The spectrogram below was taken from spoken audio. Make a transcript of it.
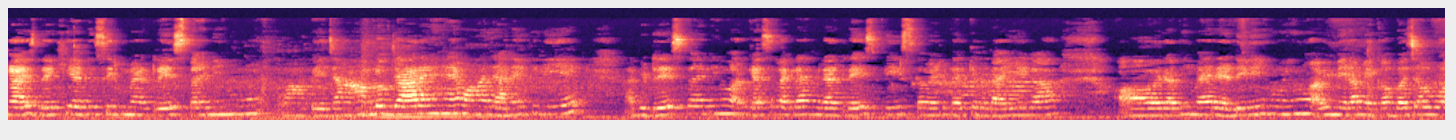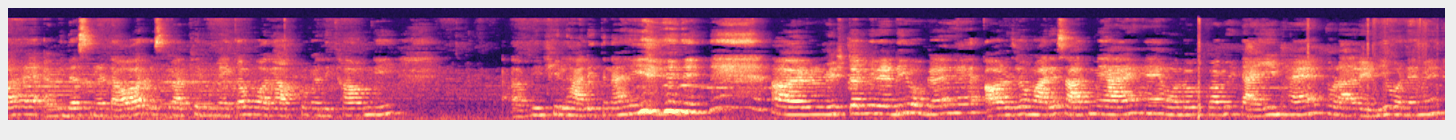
गाइस देखिए, अभी सिर्फ़ मैं ड्रेस पहनी हूँ। वहाँ पे जहाँ हम लोग जा रहे हैं, वहाँ जाने के लिए अभी ड्रेस पहनी हूँ। और कैसा लग रहा है मेरा ड्रेस प्लीज़ कमेंट करके बताइएगा। और अभी मैं रेडी भी हुई हूँ। अभी मेरा मेकअप बचा हुआ है। अभी दस मिनट और, उसके बाद फिर मेकअप वाला आपको मैं दिखाऊँगी। अभी फ़िलहाल इतना ही। और मिस्टर भी रेडी हो गए हैं और जो हमारे साथ में आए हैं, वो लोग का भी टाइम है थोड़ा रेडी होने में।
